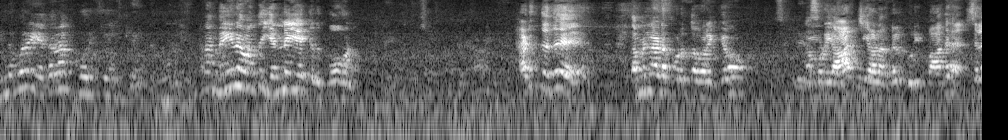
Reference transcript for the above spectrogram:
இந்த முறை எதெல்லாம் கோரிக்கை? ஆனா மெயினா வந்து எண்ணெய் ஏக்குது போகணும். அடுத்தது தமிழ்நாடை பொறுத்த வரைக்கும் நம்முடைய ஆட்சியாளர்கள் குறிப்பாக சில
